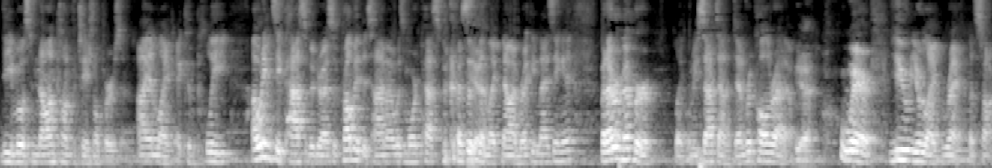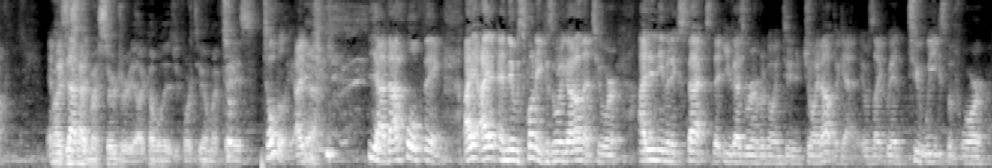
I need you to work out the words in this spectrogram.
the most non-confrontational person. I am like a complete. I wouldn't even say passive aggressive. Probably at the time I was more passive aggressive Yeah. than like now I'm recognizing it. But I remember like when we sat down in Denver, Colorado, Yeah. where you you're like, right, let's talk. And I just had my surgery like a couple days before too on my face. Totally. I, Yeah. yeah. that whole thing. I, I and it was funny because when we got on that tour, I didn't even expect that you guys were ever going to join up again. It was like we had two weeks before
